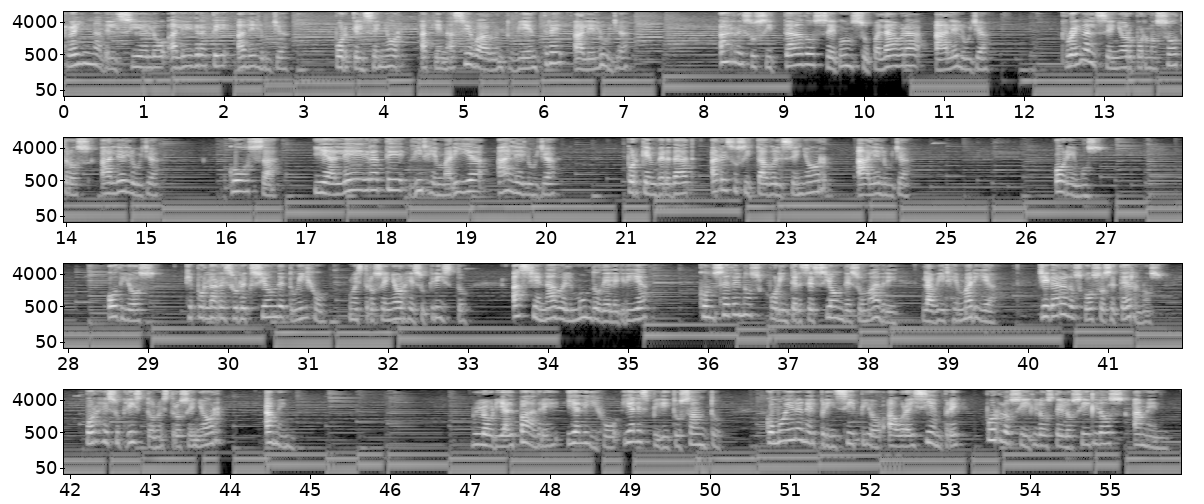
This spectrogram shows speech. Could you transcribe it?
Reina del cielo, alégrate, aleluya, porque el Señor, a quien has llevado en tu vientre, aleluya, ha resucitado según su palabra, aleluya. Ruega al Señor por nosotros, aleluya. Goza y alégrate, Virgen María, aleluya, porque en verdad ha resucitado el Señor, aleluya. Oremos. Oh Dios, que por la resurrección de tu Hijo, nuestro Señor Jesucristo, has llenado el mundo de alegría, concédenos por intercesión de su Madre, la Virgen María, llegar a los gozos eternos. Por Jesucristo nuestro Señor. Amén. Gloria al Padre, y al Hijo, y al Espíritu Santo, como era en el principio, ahora y siempre, por los siglos de los siglos. Amén.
